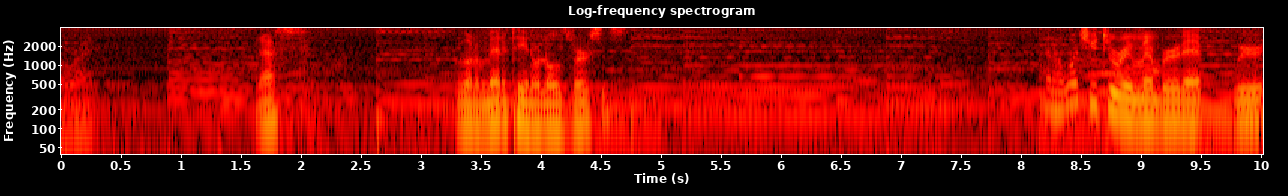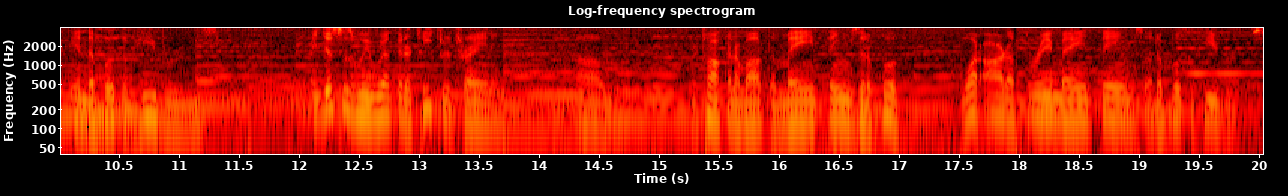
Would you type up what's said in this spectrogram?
All right. That's, we're going to meditate on those verses. And I want you to remember that we're in the book of Hebrews. And just as we went through the teacher training, um, we're talking about the main themes of the book. What are the three main themes of the book of Hebrews?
